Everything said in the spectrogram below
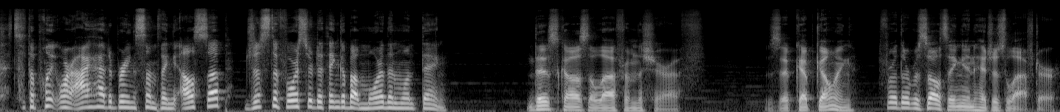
to the point where I had to bring something else up just to force her to think about more than one thing. This caused a laugh from the sheriff. Zipp kept going, further resulting in Hitch's laughter.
